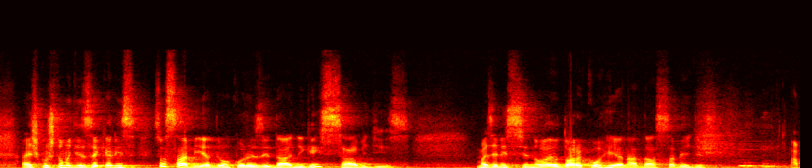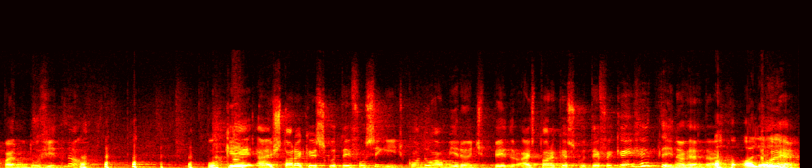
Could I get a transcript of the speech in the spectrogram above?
a gente costuma dizer que ele só sabia de uma curiosidade, ninguém sabe disso. Mas ele ensinou a Eudora correr a nadar, você sabia disso? Rapaz, eu não duvido, não. Porque a história que eu escutei foi o seguinte: quando o almirante Pedro. A história que eu escutei foi que eu inventei, na verdade. Olha aí. É?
